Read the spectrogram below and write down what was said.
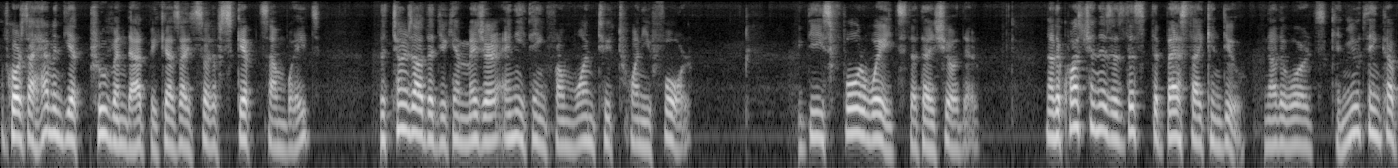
Of course, I haven't yet proven that because I sort of skipped some weights. It turns out that you can measure anything from 1 to 24. These four weights that I showed there. Now the question is, is this the best I can do? In other words, can you think of a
